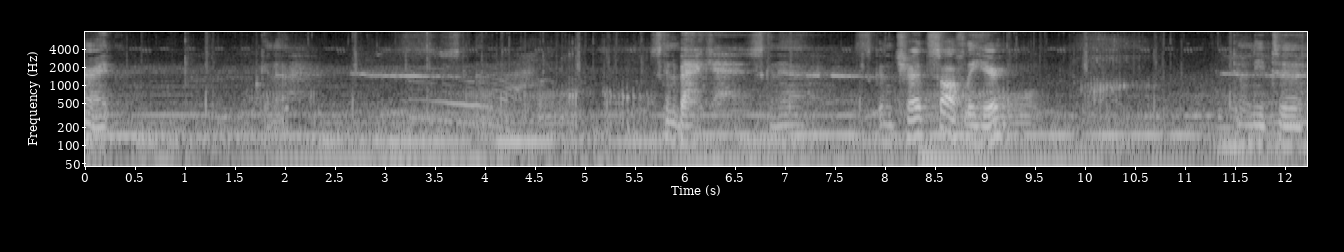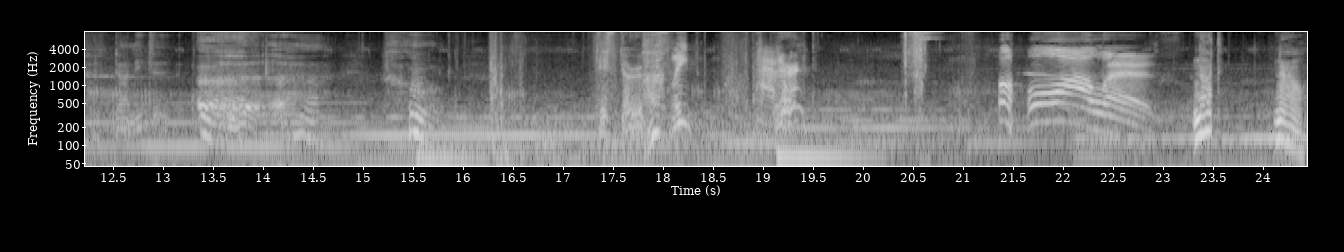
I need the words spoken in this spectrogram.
All right. Gonna. Just gonna. Just gonna back. Just gonna. Just gonna tread softly here. Don't need to. Don't need to. Uh, uh, Disturbed sleep pattern? Wallace! Not now.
